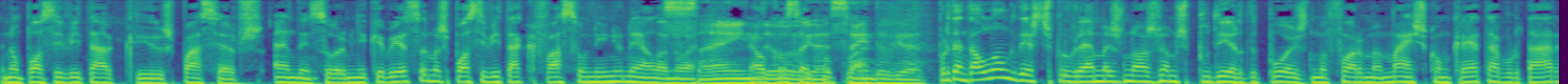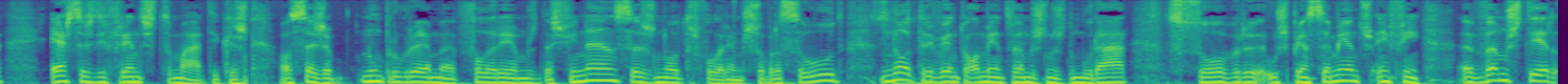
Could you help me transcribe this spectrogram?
não posso evitar que os pássaros andem sobre a minha cabeça, mas posso evitar que façam um ninho nela, não é? Sem é dúvida, o conceito popular. sem dúvida. Portanto, ao longo destes programas, nós vamos poder depois, de uma forma mais concreta, abordar estas diferentes temáticas. Ou seja, num programa falaremos das finanças, noutro falaremos sobre a saúde, Sim. noutro, eventualmente, vamos nos demorar sobre os pensamentos, enfim, vamos ter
